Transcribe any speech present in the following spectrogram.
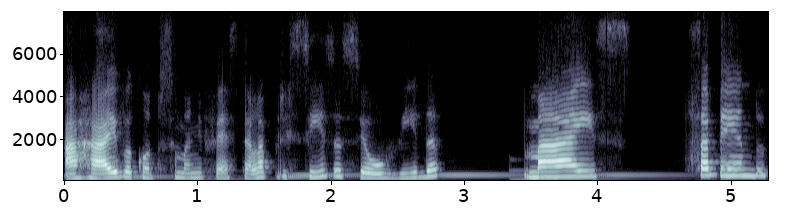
a raiva, quando se manifesta, ela precisa ser ouvida, mas sabendo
